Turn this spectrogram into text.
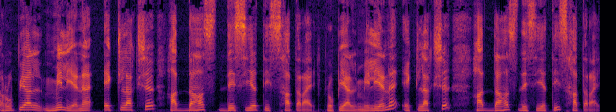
රුපියල් මිලියන එක්ලක්ෂ හද්දහස් දෙසිය තිස් හතරයි. රුපියල් මිලියන එක්ලක්ෂ හද්දහස් දෙසිය තිස් හතරයි.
